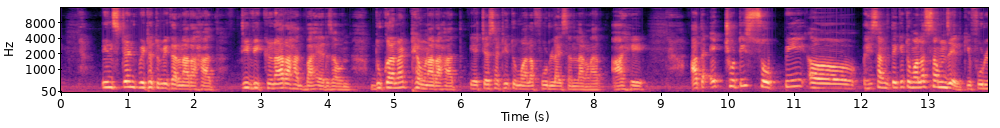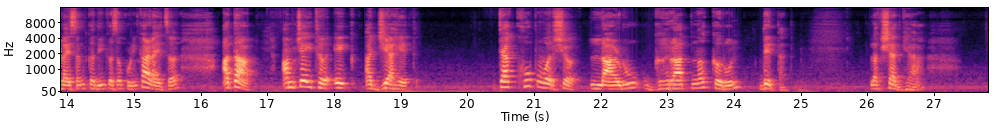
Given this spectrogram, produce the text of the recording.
इन्स्टंट पिठं तुम्ही करणार आहात ती विकणार आहात बाहेर जाऊन दुकानात ठेवणार आहात याच्यासाठी तुम्हाला फूड लायसन लागणार आहे. आता एक छोटी सोपी हे सांगते की तुम्हाला समजेल की फूड लायसन कधी कसं कुणी काढायचं. आता आमच्या इथं एक आजी आहेत. त्या खूप वर्ष लाडू घरातनं करून देतात. लक्षात घ्या.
